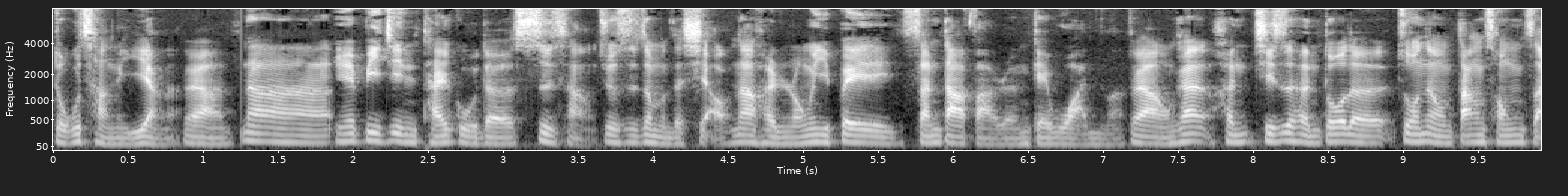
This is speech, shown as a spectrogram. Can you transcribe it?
赌场一样啊，对啊。那因为毕竟台股的市场就是这么的小，那很容易被三大法人给玩嘛，对啊。我看很其实很多的做那种当冲仔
